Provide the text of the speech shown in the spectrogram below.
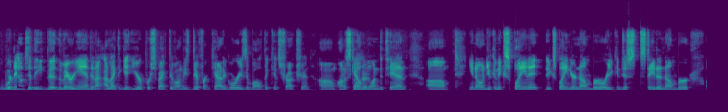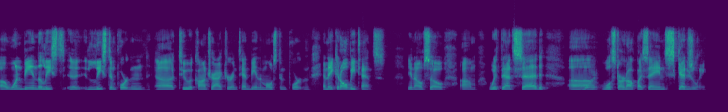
we're down to the, the, the very end, and I, would like to get your perspective on these different categories involved in construction um, on a scale okay. of one to ten. Um, you know, and you can explain it, explain your number, or you can just state a number. Uh, one being the least uh, least important uh, to a contractor, and ten being the most important, and they could all be tens. You know, so um, with that said, uh, right. we'll start off by saying scheduling.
